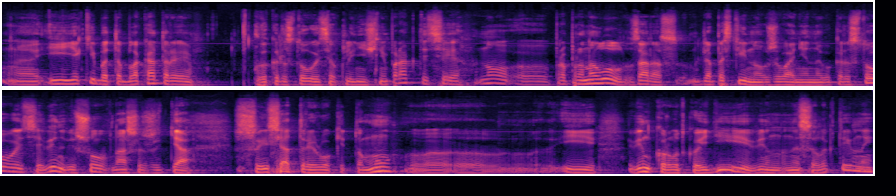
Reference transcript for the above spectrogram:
Е, І які бета-блокатори використовуються в клінічній практиці. Ну, е, пропранолол зараз для постійного вживання не використовується. Він війшов в наше життя 63 роки тому, е, і він короткої дії, він не селективний.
